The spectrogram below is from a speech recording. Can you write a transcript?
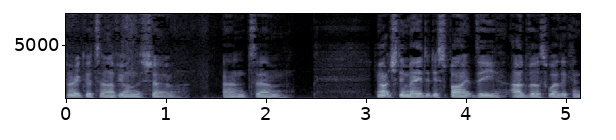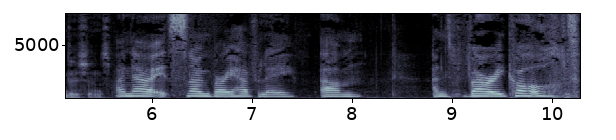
very good to have you on the show. And um, you actually made it despite the adverse weather conditions. I know it's snowing very heavily, um, and it's very cold.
